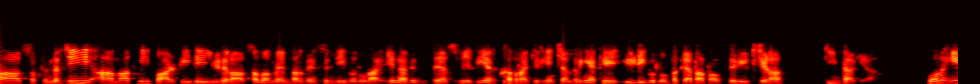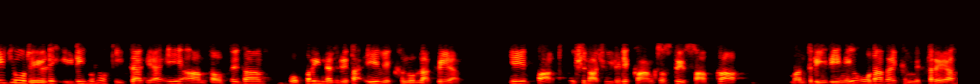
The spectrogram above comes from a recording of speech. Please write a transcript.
ਆ ਸੁਖਵਿੰਦਰ ਜੀ, ਆਮ ਆਦਮੀ ਪਾਰਟੀ ਦੇ ਜਿਹੜੇ ਰਾਜ ਸਭਾ ਮੈਂਬਰ ਨੇ ਸੰਜੀਵ ਅਰੋੜਾ, ਇਹਨਾਂ ਦੇ ਉੱਤੇ ਇਸ ਵੇਲੇ ਦੀਆਂ ਖਬਰਾਂ ਜਿਹੜੀਆਂ ਚੱਲ ਰਹੀਆਂ ਕਿ ਈਡੀ ਵੱਲੋਂ ਬਕਾਇਦਾ ਤੌਰ ਤੇ ਰੇਡ ਜਿਹੜਾ ਕੀਤਾ ਗਿਆ। ਹੁਣ ਇਹ ਜੋ ਰੇਡ ਈਡੀ ਵੱਲੋਂ ਕੀਤਾ ਗਿਆ, ਇਹ ਆਮ ਤੌਰ ਤੇ ਤਾਂ ਉੱਪਰੀ ਨਜ਼ਰੇ ਤਾਂ ਇਹ ਵੇਖਣ ਨੂੰ ਲੱਗ ਰਿਹਾ। ਕਿ ਭਾਰਤ ਭੂਸ਼ਣ ਆਸ਼ੂ ਜਿਹੜੇ ਕਾਂਗਰਸ ਦੇ ਸਾਬਕਾ ਮੰਤਰੀ ਜੀ ਨੇ, ਉਹਨਾਂ ਦਾ ਇੱਕ ਮਿੱਤਰ ਆ।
